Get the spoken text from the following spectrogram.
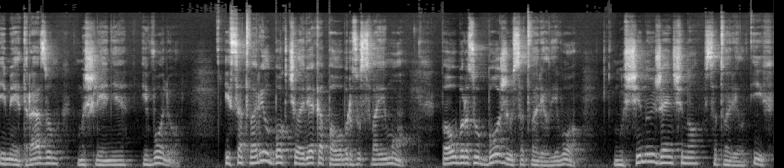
имеет разум, мышление и волю. И сотворил Бог человека по образу своему, по образу Божию сотворил его. Мужчину и женщину сотворил их.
